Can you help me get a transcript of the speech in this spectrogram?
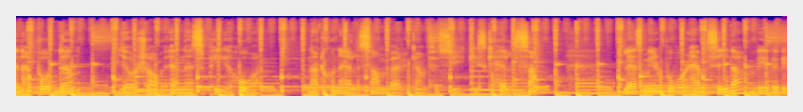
Den här podden görs av NSPH, Nationell samverkan för psykisk hälsa. Läs mer på vår hemsida www.nsph.se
